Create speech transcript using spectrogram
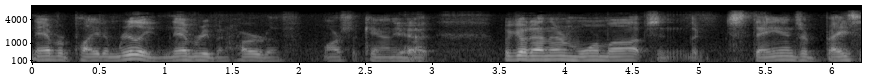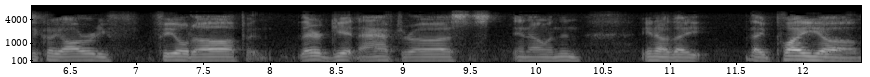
never played them, really never even heard of Marshall County, Yeah. but we go down there and warm ups, and the stands are basically already f- filled up, and they're getting after us, you know. And then, you know, they they play. Um,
